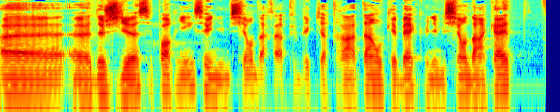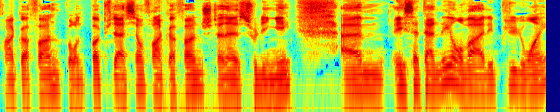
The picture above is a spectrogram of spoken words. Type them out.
euh de JE. C'est pas rien. C'est une émission d'affaires publiques qui a 30 ans au Québec, une émission d'enquête francophone, pour une population francophone, je tenais à le souligner. Euh, et cette année, on va aller plus loin.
